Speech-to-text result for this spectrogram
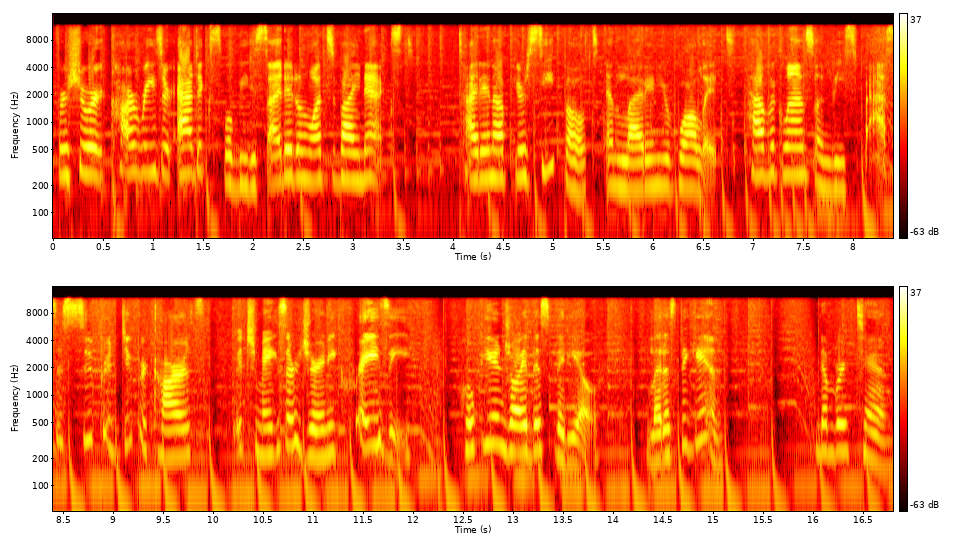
For sure, car racer addicts will be decided on what to buy next. Tighten up your seatbelt and lighten your wallet. Have a glance on these fastest super duper cars, which makes our journey crazy. Hope you enjoyed this video. Let us begin. Number 10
